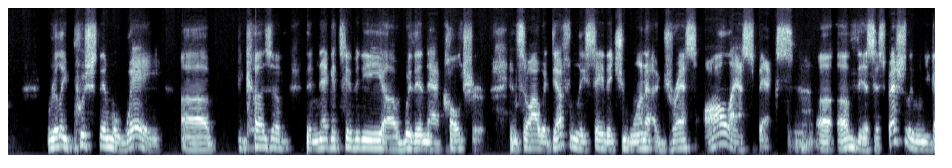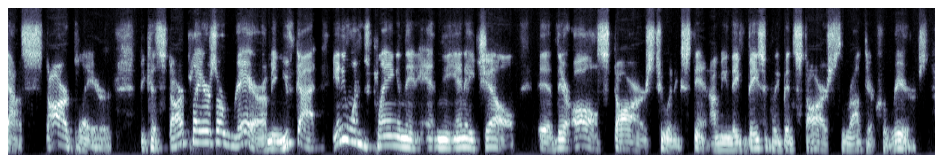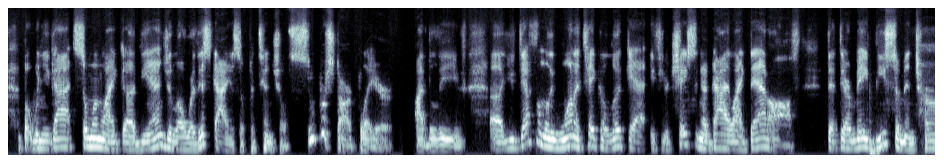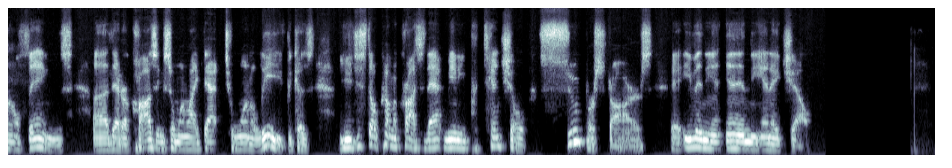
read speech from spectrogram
really push them away uh, because of the negativity uh, within that culture. And so I would definitely say that you want to address all aspects uh, of this, especially when you got a star player, because star players are rare. I mean, you've got anyone who's playing in the in the NHL. Uh, they're all stars to an extent. I mean, they've basically been stars throughout their careers. But when you got someone like uh, DeAngelo, where this guy is a potential superstar player, I believe. Uh, you definitely want to take a look at if you're chasing a guy like that off, that there may be some internal things uh, that are causing someone like that to want to leave because you just don't come across that many potential superstars, uh, even in, in the NHL.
